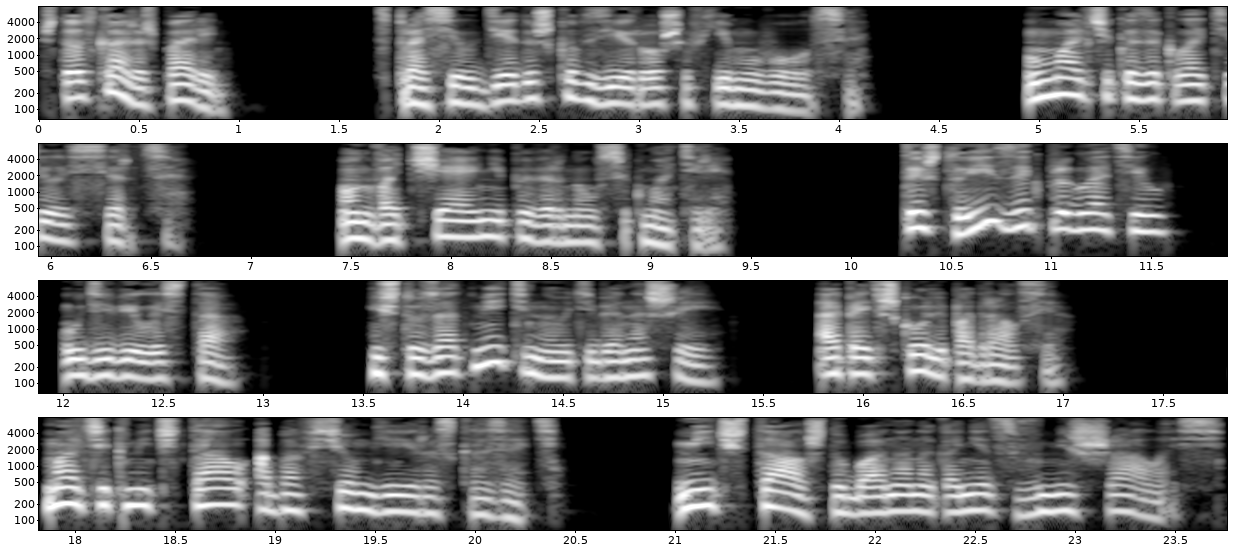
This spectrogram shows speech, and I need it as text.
Что скажешь, парень?» — спросил дедушка, взъерошив ему волосы. У мальчика заколотилось сердце. Он в отчаянии повернулся к матери. «Ты что, язык проглотил?» — удивилась та. «И что за отметина у тебя на шее? Опять в школе подрался?» Мальчик мечтал обо всем ей рассказать. Мечтал, чтобы она, наконец, вмешалась.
